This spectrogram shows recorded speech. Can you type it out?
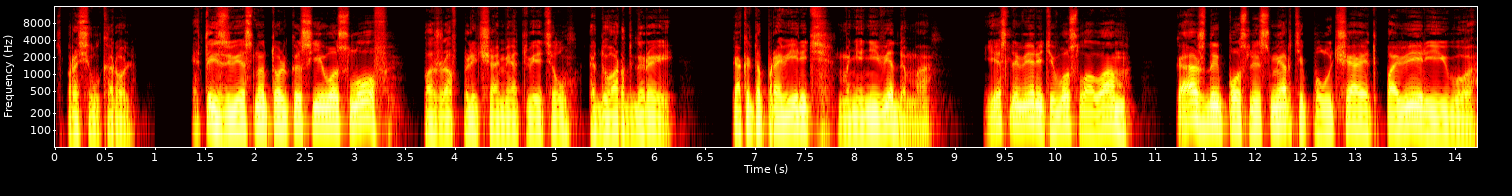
спросил король. Это известно только с его слов, пожав плечами, ответил Эдуард Грей. Как это проверить, мне неведомо. Если верить его словам, каждый после смерти получает по вере его,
